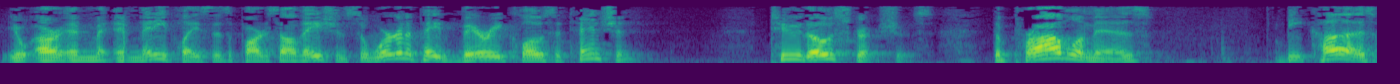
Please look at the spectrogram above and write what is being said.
you are in, in many places a part of salvation. So we're going to pay very close attention to those scriptures. The problem is because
